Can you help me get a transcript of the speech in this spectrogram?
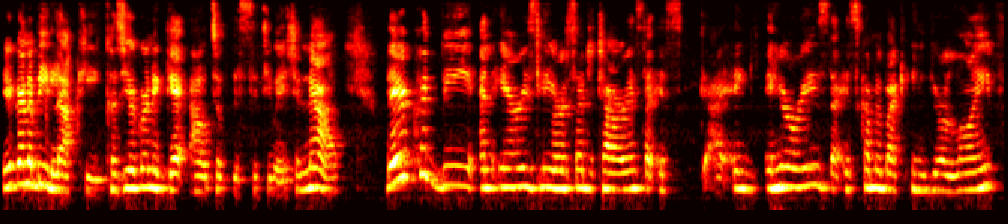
You're going to be lucky because you're going to get out of this situation. Now there could be an Aries Leo or Sagittarius that is Aries that is coming back in your life.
